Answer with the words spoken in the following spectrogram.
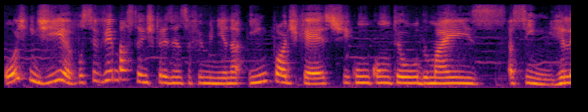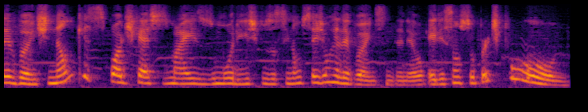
Hoje em dia, você vê bastante presença feminina em podcast com conteúdo mais, assim, relevante. Não que esses podcasts mais humorísticos, assim, não sejam relevantes, entendeu? Eles são super, tipo,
